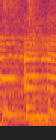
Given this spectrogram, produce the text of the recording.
you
